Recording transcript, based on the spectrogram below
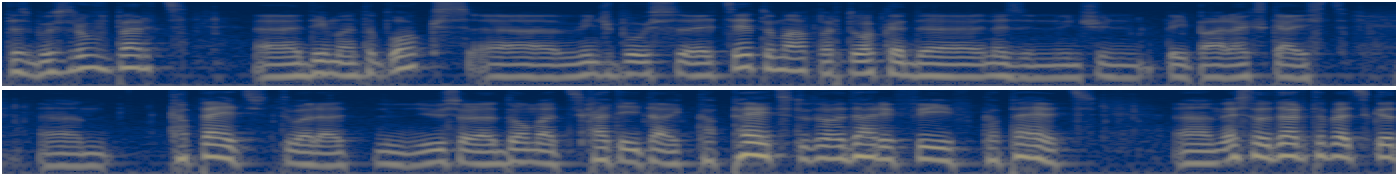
tas būs Rufberts. Uh, Dimanta bloks. Uh, viņš būs uh, cietumā par to, ka uh, nezinu, viņš bija pārāk skaists. Um, kāpēc tu varētu, jūs varētu domāt, skatītāji, kāpēc tu to dari, FIFA? Kāpēc? Um, es to daru tāpēc, ka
